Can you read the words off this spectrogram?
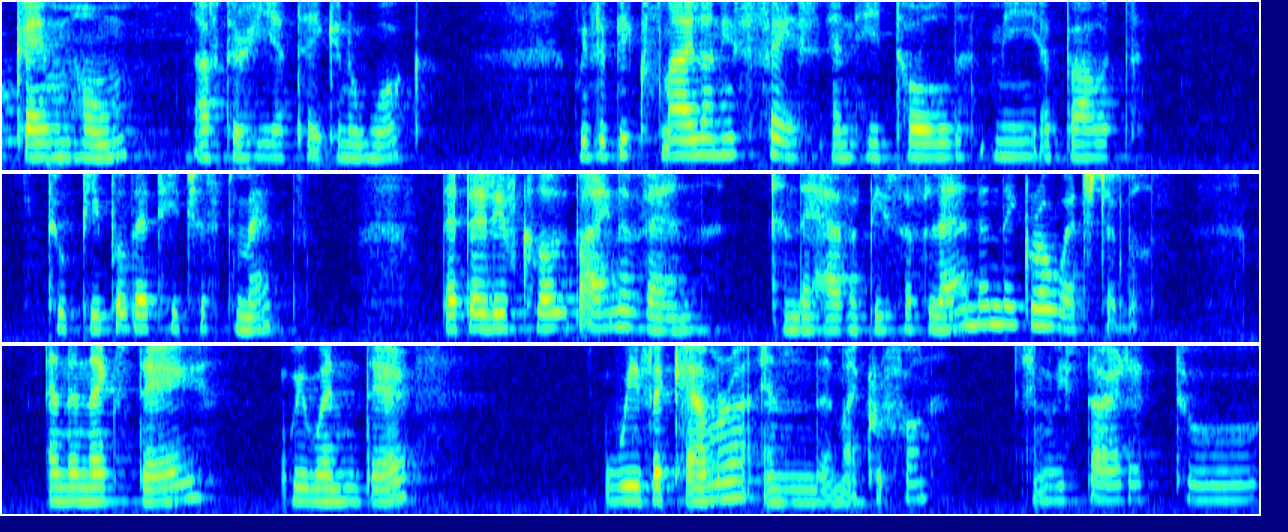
Came home after he had taken a walk with a big smile on his face, and he told me about two people that he just met, that they live close by in a van, and they have a piece of land and they grow vegetables. And the next day, we went there with a camera and a microphone, and we started to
